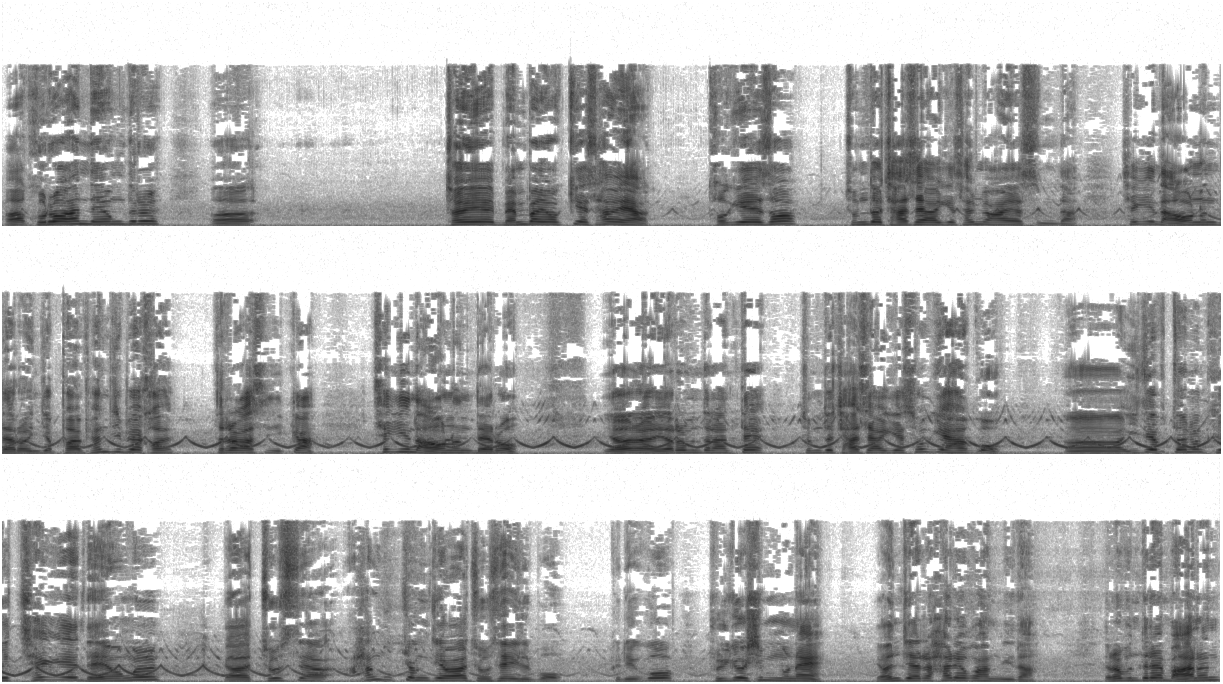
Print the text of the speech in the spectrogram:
아, 그러한 내용들을 어, 저의 맨발 걷기의 사회학 거기에서 좀 더 자세하게 설명하였습니다. 책이 나오는 대로 이제 편집에 거, 들어갔으니까 책이 나오는 대로 여러, 여러분들한테 좀 더 자세하게 소개하고 어, 이제부터는 그 책의 내용을 어, 조세, 한국경제와 조세일보 그리고 불교신문에 연재를 하려고 합니다. 여러분들의 많은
